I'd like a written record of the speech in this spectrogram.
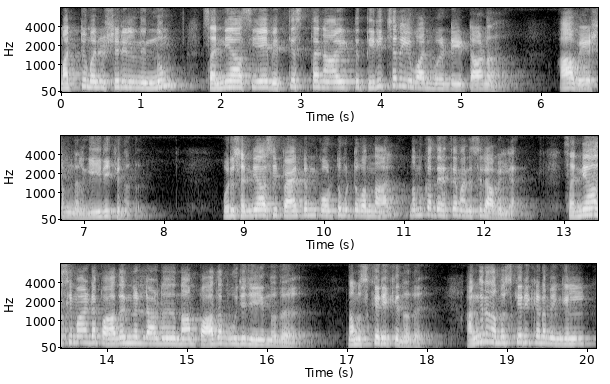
മറ്റു മനുഷ്യരിൽ നിന്നും സന്യാസിയെ വ്യത്യസ്തനായിട്ട് തിരിച്ചറിയുവാൻ വേണ്ടിയിട്ടാണ് ആ വേഷം നൽകിയിരിക്കുന്നത്. ഒരു സന്യാസി പാന്റും കോട്ടും ഇട്ട് വന്നാൽ നമുക്ക് അദ്ദേഹത്തെ മനസ്സിലാവില്ല. സന്യാസിമാരുടെ പാദങ്ങളിലാണ് നാം പാദപൂജ ചെയ്യുന്നത് നമസ്കരിക്കുന്നത്. അങ്ങനെ നമസ്കരിക്കണമെങ്കിൽ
